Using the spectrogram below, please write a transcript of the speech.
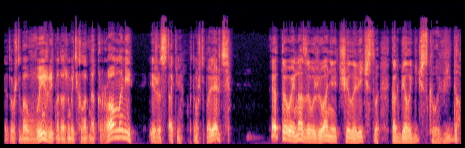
Для того, чтобы выжить, мы должны быть хладнокровными и жестокими, потому что, поверьте, это война за выживание человечества как биологического вида.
